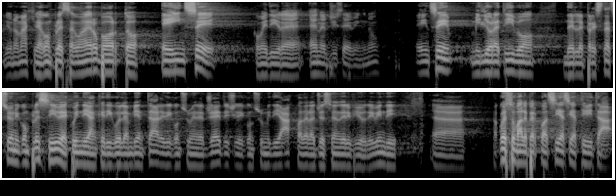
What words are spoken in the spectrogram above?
di una macchina complessa come l'aeroporto è in sé, come dire, energy saving, no? è in sé migliorativo delle prestazioni complessive e quindi anche di quelle ambientali, dei consumi energetici, dei consumi di acqua, della gestione dei rifiuti. Quindi, eh, questo vale per qualsiasi attività,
